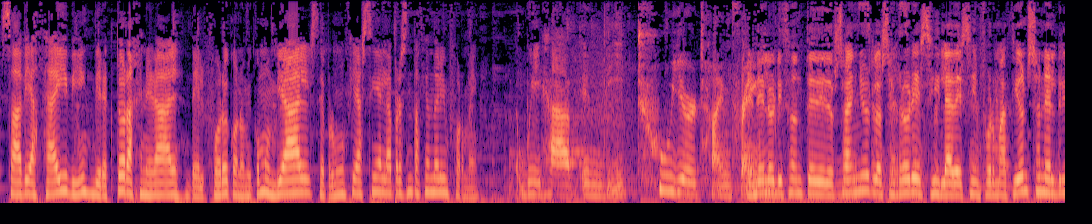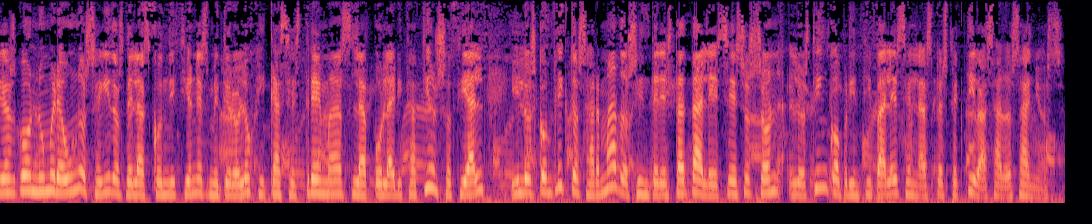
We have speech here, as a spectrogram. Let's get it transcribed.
Sadia Zaidi, directora general del Foro Económico Mundial, se pronuncia así en la presentación del informe. En el horizonte de dos años, los errores y la desinformación son el riesgo número uno, seguidos de las condiciones meteorológicas extremas, la polarización social y los conflictos armados interestatales. Esos son los cinco principales en las perspectivas a dos años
